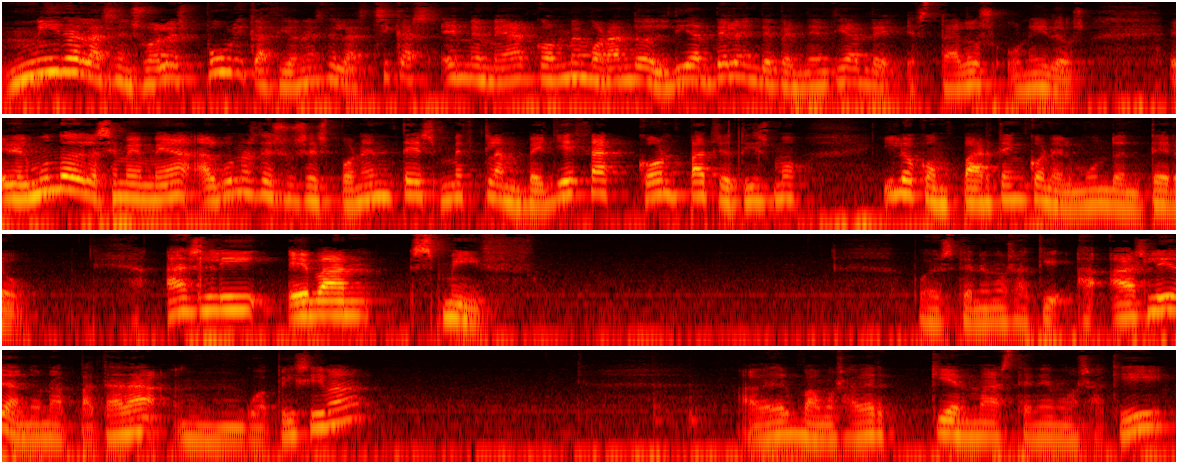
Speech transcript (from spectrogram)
Mira las sensuales publicaciones de las chicas MMA conmemorando el Día de la Independencia de Estados Unidos. En el mundo de las MMA, algunos de sus exponentes mezclan belleza con patriotismo y lo comparten con el mundo entero. Ashley Evan Smith. Pues tenemos aquí a Ashley dando una patada mm, guapísima. A ver, vamos a ver quién más tenemos aquí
